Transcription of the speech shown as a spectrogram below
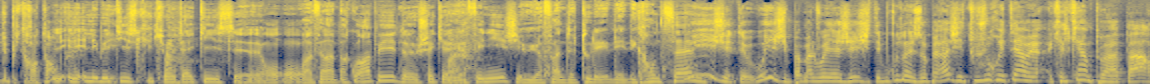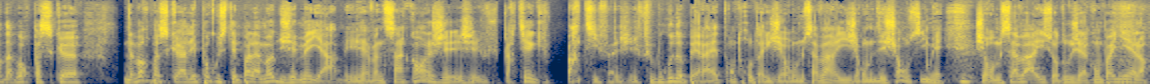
depuis 30 ans. Les, bêtises qui, qui ont été acquises, c'est- on, on va faire un parcours rapide. Je sais qu'il y a eu la Féniche, il y a eu enfin de tous les, les- les grandes scènes. Oui, j'étais, oui, j'ai pas mal voyagé. J'étais beaucoup dans les opéras. J'ai toujours été un- quelqu'un un peu à part. D'abord parce que, d'abord parce qu'à l'époque où c'était pas la mode, j'aimais. Il y a, il y a 25 ans, j'ai, parti, avec- parti. Enfin, j'ai fait beaucoup d'opérettes, entre autres avec Jérôme Savary, Jérôme Deschamps aussi, mais Jérôme Savary surtout que j'ai accompagné. Alors,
